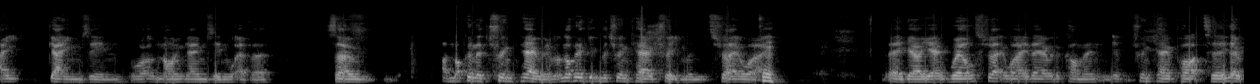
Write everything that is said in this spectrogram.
eight games in or nine games in, whatever. So I'm not going to Trincao him. I'm not going to give him the Trincao treatment straight away. there you go. Yeah, Will straight away there with a comment. Yeah, Trincao part two. No,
